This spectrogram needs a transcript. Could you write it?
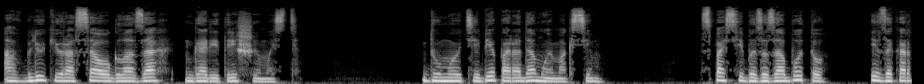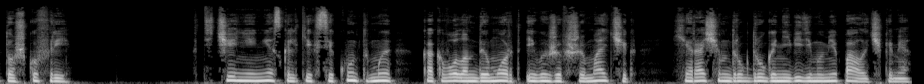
а в блюке роса у глазах горит решимость. «Думаю, тебе пора домой, Максим. Спасибо за заботу и за картошку фри». В течение нескольких секунд мы, как Волан-де-Морт и выживший мальчик, херачим друг друга невидимыми палочками,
